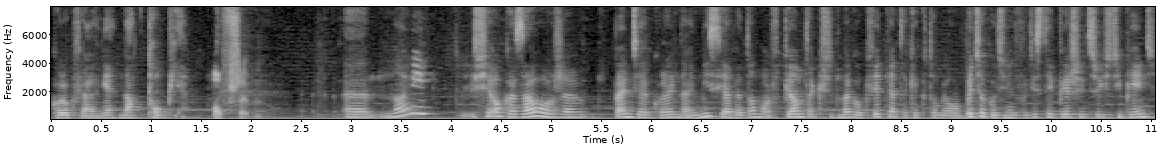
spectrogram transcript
kolokwialnie, na topie. Owszem. E, No i się okazało, że będzie kolejna emisja, wiadomo, w piątek 7 kwietnia, tak jak to miało być, o godzinie 21.35.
